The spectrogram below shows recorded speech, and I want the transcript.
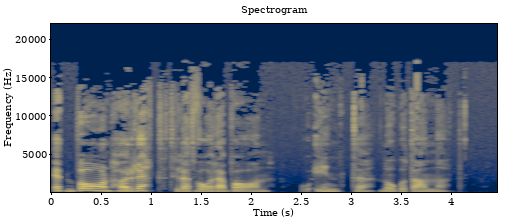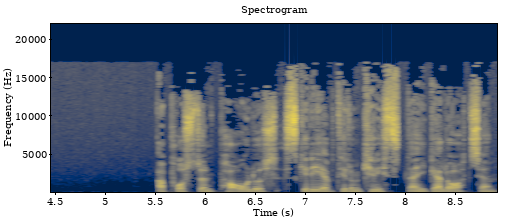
Ett barn har rätt till att vara barn och inte något annat. Aposteln Paulus skrev till de kristna i Galatien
